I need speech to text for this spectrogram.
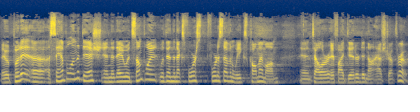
They would put a, a sample in the dish, and they would, some point within the next four, four to seven weeks, call my mom and tell her if I did or did not have strep throat.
